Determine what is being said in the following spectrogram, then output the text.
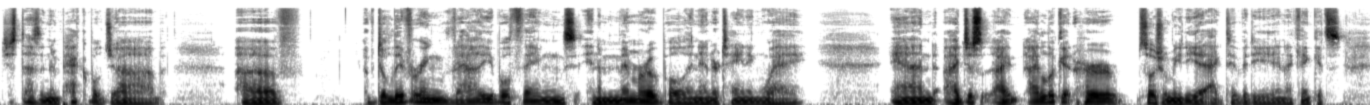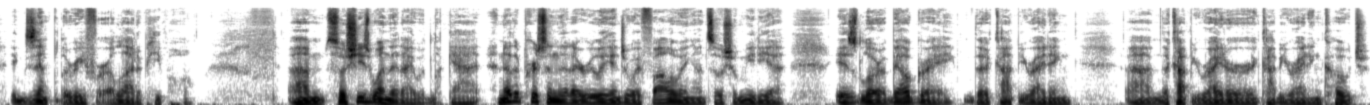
just does an impeccable job of of delivering valuable things in a memorable and entertaining way. And I just I, I look at her social media activity and I think it's exemplary for a lot of people. Um, so she's one that I would look at. Another person that I really enjoy following on social media is Laura Belgray, the copywriting, um, the copywriter and copywriting coach.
